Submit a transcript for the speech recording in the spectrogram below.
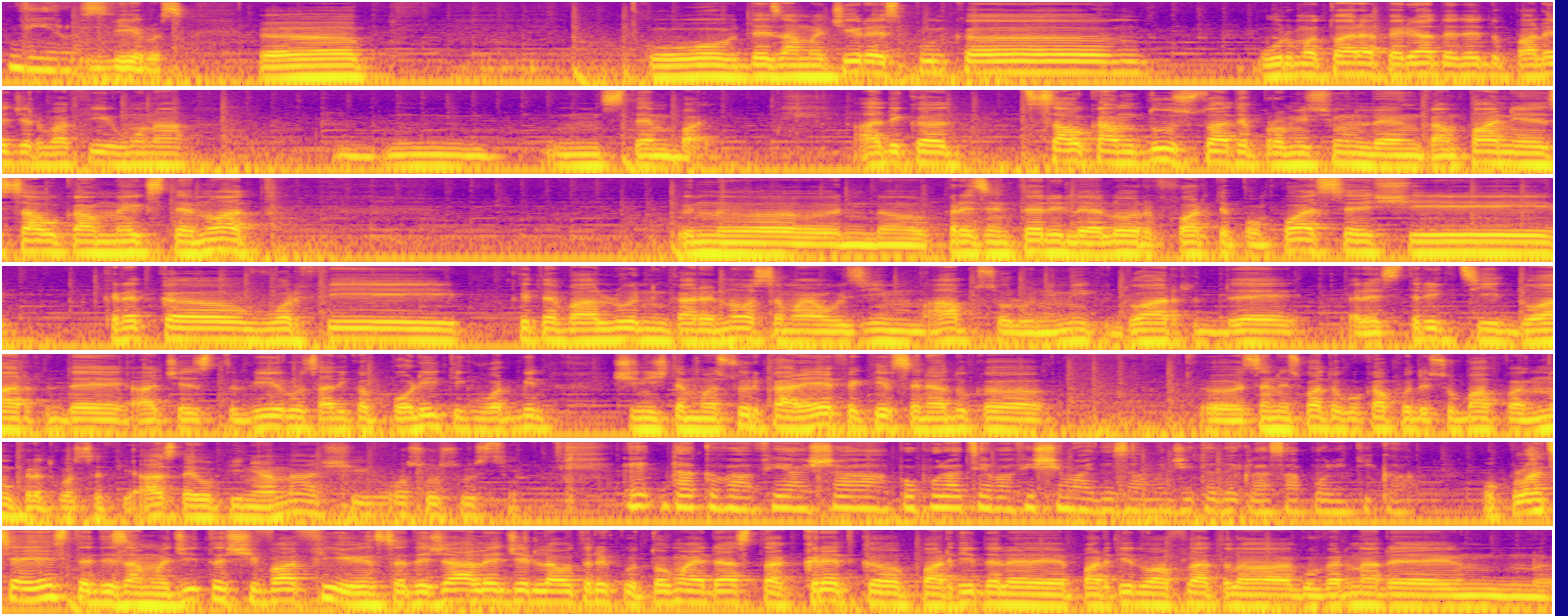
virus. virus. Uh, cu o dezamăgire spun că următoarea perioadă de după alegeri va fi una în stand-by. Adică sau că am dus toate promisiunile în campanie sau că am extenuat în, în prezentările lor foarte pompoase și cred că vor fi câteva luni în care nu o să mai auzim absolut nimic, doar de restricții, doar de acest virus, adică politic vorbind și niște măsuri care efectiv să ne aducă Uh, să ne scoată cu capul de sub apă, nu cred că o să fie. Asta e opinia mea și o să o susțin. E, dacă va fi așa, populația va fi și mai dezamăgită de clasa politică. Populația este dezamăgită și va fi, însă deja alegerile au trecut. Tocmai de asta cred că partidele, partidul aflat la guvernare în,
